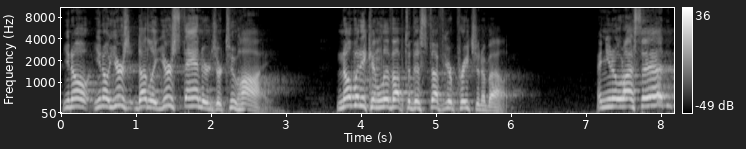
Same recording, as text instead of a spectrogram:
you know, you know, Dudley, your standards are too high. Nobody can live up to this stuff you're preaching about. And you know what I said?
